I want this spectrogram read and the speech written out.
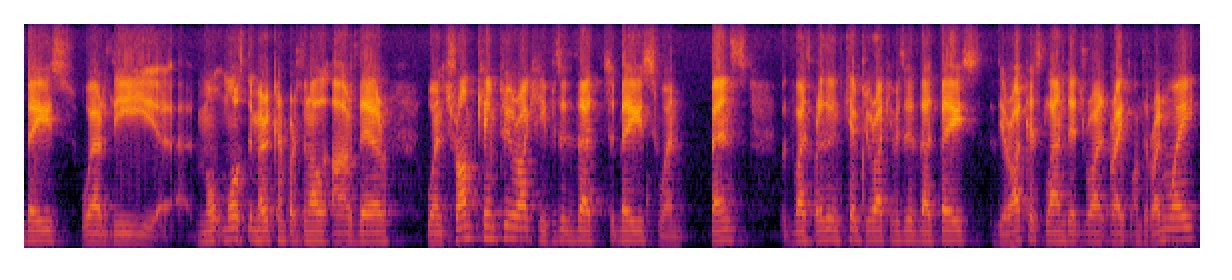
base, where the uh, mo- most American personnel are there. When Trump came to Iraq, he visited that base. When Pence, vice president, came to Iraq, visited that base. The rockets landed right, right on the runway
